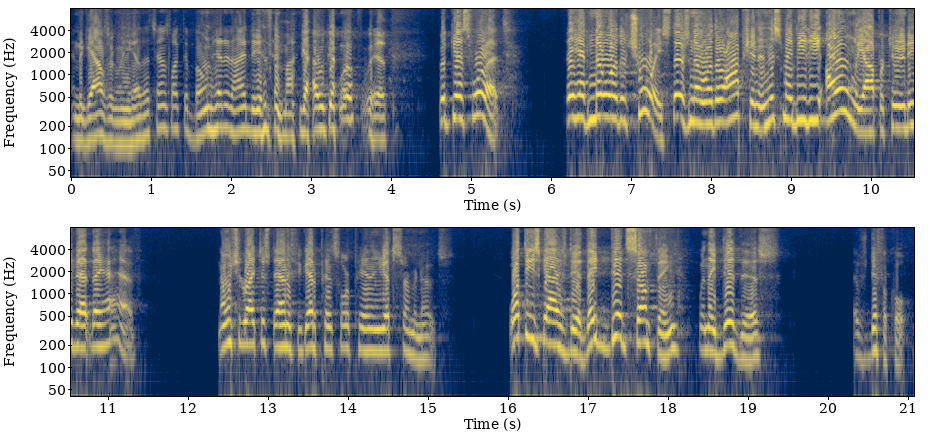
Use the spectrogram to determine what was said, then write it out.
And the gals are going, yeah, that sounds like the boneheaded idea that my guy would come up with. But guess what? They have no other choice. There's no other option, and this may be the only opportunity that they have. Now, I want you to write this down if you've got a pencil or pen and you've got sermon notes. What these guys did, they did something when they did this that was difficult.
